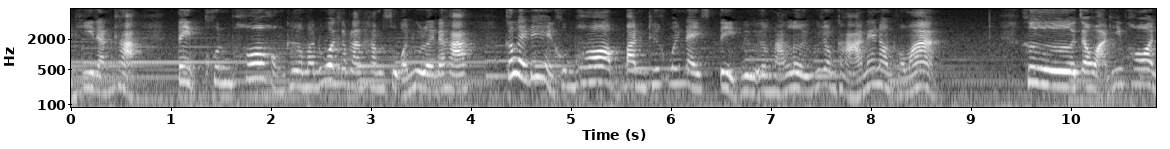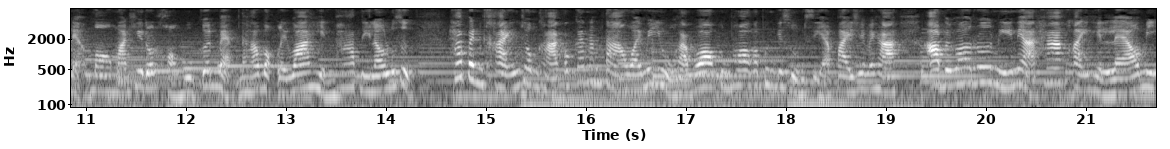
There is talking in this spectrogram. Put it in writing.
นที่นั้นค่ะ ติดคุณพ่อของเธอมาด้วยกำลังทำสวนอยู่เลยนะคะ ก็เลยได้เห็นคุณพ่อบันทึกไว้ในสตรีทวิวตรงนั้นเลยผู้ชมขาแน่นอนค่ะว่า คือจังหวะที่พ่อเนี่ยมองมาที่รถของ Google Map นะคะ บอกเลยว่าเห็นภาพนี้แล้วรู้สึก ถ้าเป็นใครคุณผู้ชมขาก็กั้นน้ำตาไว้ไม่อยู่ค่ะเพราะว่าคุณพ่อก็เพิ่งจะสูญเสียไปใช่ไหมคะเอาเป็นว่าเรื่องนี้เนี่ยถ้าใครเห็นแล้วมี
